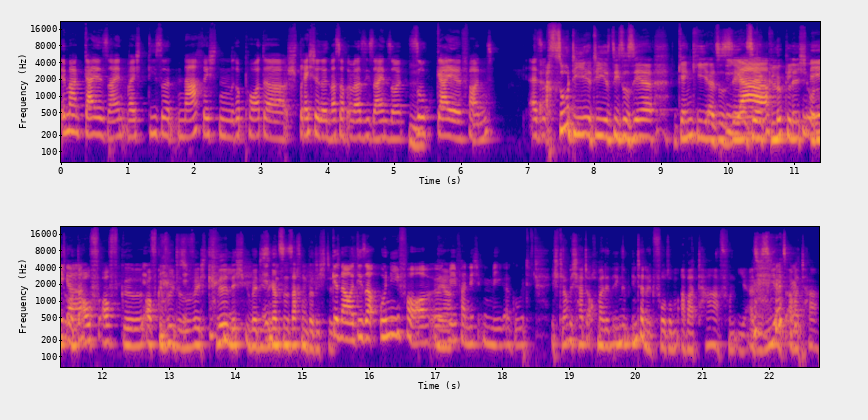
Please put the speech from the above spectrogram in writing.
immer geil sein, weil ich diese Nachrichtenreporter, Sprecherin, was auch immer sie sein soll, Mhm. so geil fand. Also Ach so, die, die, die so sehr genki, also sehr, Ja, sehr glücklich und, mega. und auf, aufge, aufgewühlt, so wirklich quirlig über diese ganzen Sachen berichtet. genau, dieser Uniform irgendwie Ja. fand ich mega gut. Ich glaube, ich hatte auch mal in irgendeinem Internetforum Avatar von ihr, also sie als Avatar.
